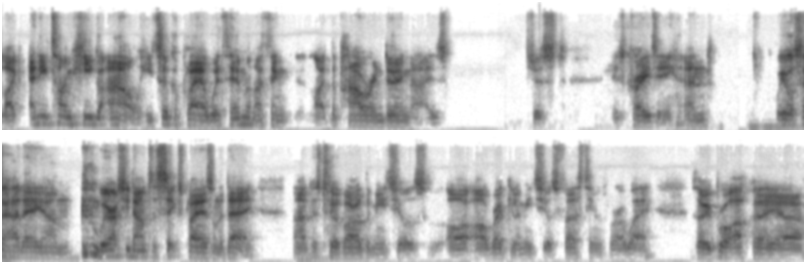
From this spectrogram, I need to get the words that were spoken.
like anytime he got out, he took a player with him, and I think like the power in doing that is just is crazy. And we also had a um, we are actually down to six players on the day because uh, two of our other meteors, our, our, regular meteors first teams, were away. So we brought up a uh,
